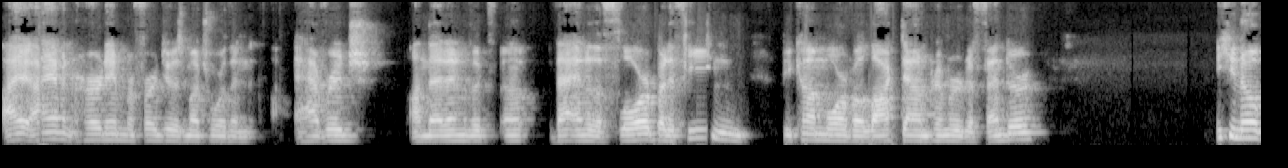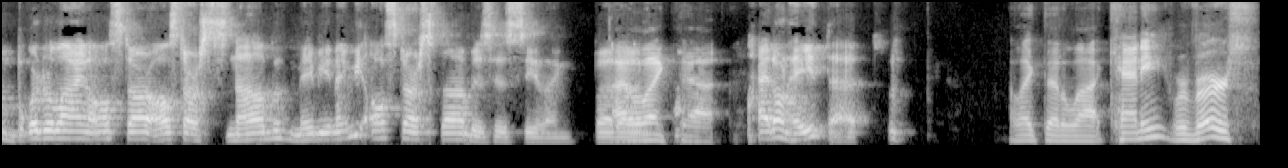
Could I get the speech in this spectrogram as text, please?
I, I haven't heard him referred to as much more than average on that end of the uh, that end of the floor. But if he can become more of a lockdown perimeter defender, you know, borderline all star, all star snub, maybe maybe all star snub is his ceiling. But I uh, like that. I don't hate that. I like that a lot. Kenny, reverse,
